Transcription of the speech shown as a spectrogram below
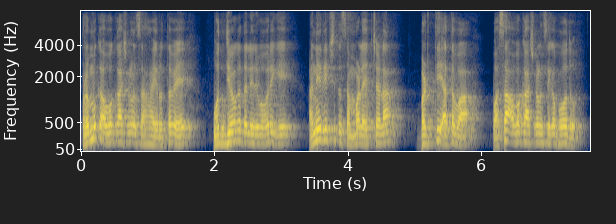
ಪ್ರಮುಖ ಅವಕಾಶಗಳು ಸಹ ಇರುತ್ತವೆ. ಉದ್ಯೋಗದಲ್ಲಿರುವವರಿಗೆ ಅನಿರೀಕ್ಷಿತ ಸಂಬಳ ಹೆಚ್ಚಳ, ಬಡ್ತಿ ಅಥವಾ ಹೊಸ ಅವಕಾಶಗಳನ್ನು ಸಿಗಬಹುದು.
